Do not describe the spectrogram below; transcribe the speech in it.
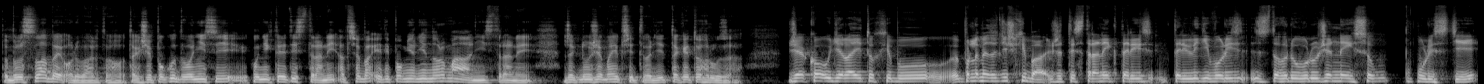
To byl slabý odvar toho. Takže pokud oni si, jako některé ty strany, a třeba i ty poměrně normální strany, řeknou, že mají přitvrdit, tak je to hrůza. Že jako udělají tu chybu, podle mě totiž chyba, že ty strany, který, který lidi volí z toho důvodu, že nejsou populisti,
